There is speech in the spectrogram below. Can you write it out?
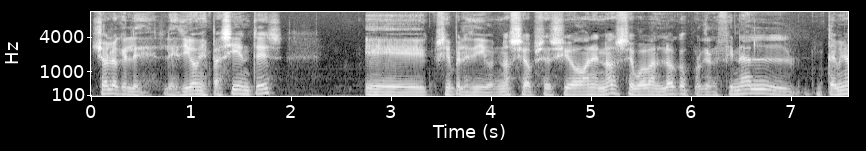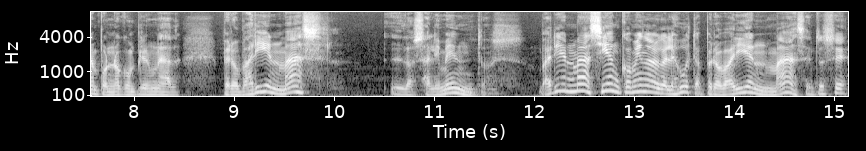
yo lo que les, digo a mis pacientes, eh, siempre les digo, no se obsesionen, no se vuelvan locos, porque al final terminan por no cumplir nada. Pero varíen más los alimentos, varíen más, sigan comiendo lo que les gusta, pero varíen más. Entonces,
